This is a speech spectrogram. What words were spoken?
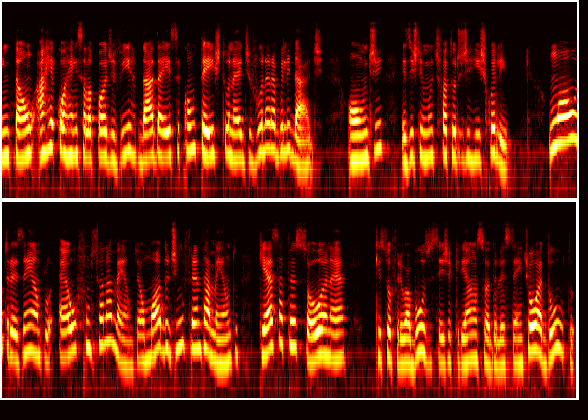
Então, a recorrência ela pode vir dada esse contexto né, de vulnerabilidade, onde existem muitos fatores de risco ali. Um outro exemplo é o funcionamento, é o modo de enfrentamento que essa pessoa, né, que sofreu abuso, seja criança, adolescente ou adulto,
